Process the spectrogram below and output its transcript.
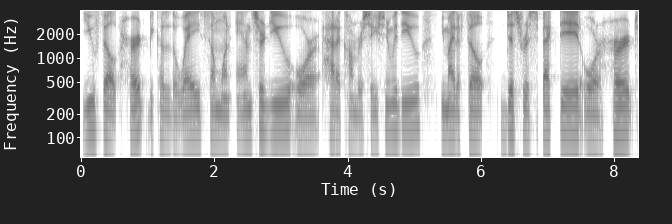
you felt hurt because of the way someone answered you or had a conversation with you. You might have felt disrespected or hurt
